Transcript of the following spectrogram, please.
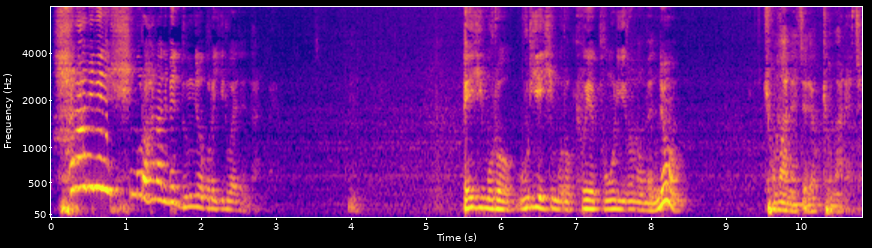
하나님의 힘으로 하나님의 능력으로 이루어야 된다는 거예요. 음. 내 힘으로 우리의 힘으로 교회 부흥을 이루어 놓으면요 교만해져요. 교만해져.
